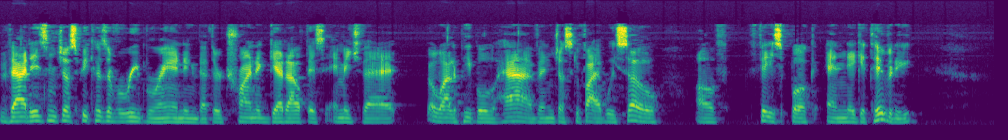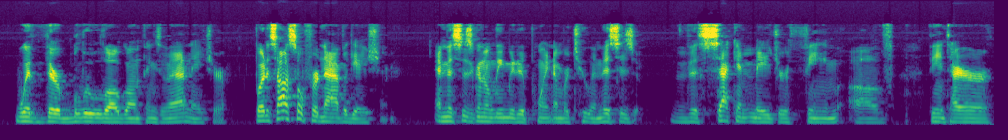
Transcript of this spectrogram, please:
that isn't just because of rebranding that they're trying to get out this image that a lot of people have, and justifiably so, of Facebook and negativity with their blue logo and things of that nature. But it's also for navigation. And this is going to lead me to point number two, and this is the second major theme of the entire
